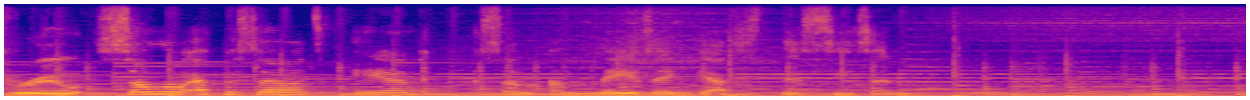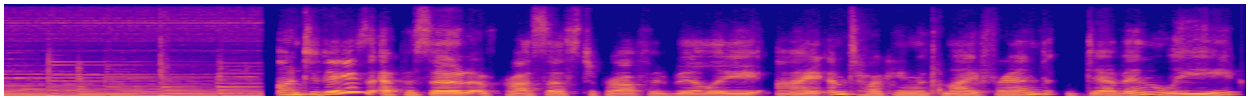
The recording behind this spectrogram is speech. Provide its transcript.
through solo episodes and some amazing guests this season. On today's episode of Process to Profitability, I am talking with my friend Devin Lee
